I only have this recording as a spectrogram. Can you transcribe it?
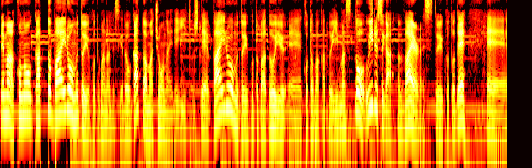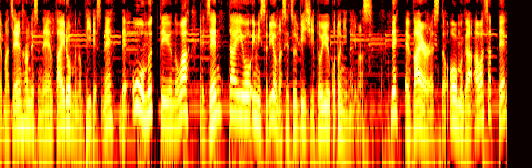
でまあこのガットバイロームという言葉なんですけどガットはまあ腸内でいいとしてバイロームという言葉はどういう、えー言葉かと言いますとウイルスがバイラスということで、えーまあ、前半ですね。バイロームの B ですね。でオウムっていうのは全体を意味するような設備字ということになります。でえーバイラスとオウムが合わさって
